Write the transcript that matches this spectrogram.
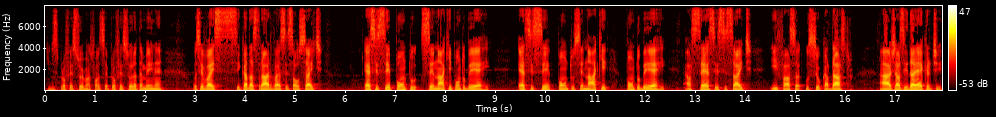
Que diz professor, mas pode ser professora também, né? Você vai se cadastrar, vai acessar o site sc.senac.br sc.senac.br Acesse esse site e faça o seu cadastro. A Jazida Eckert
